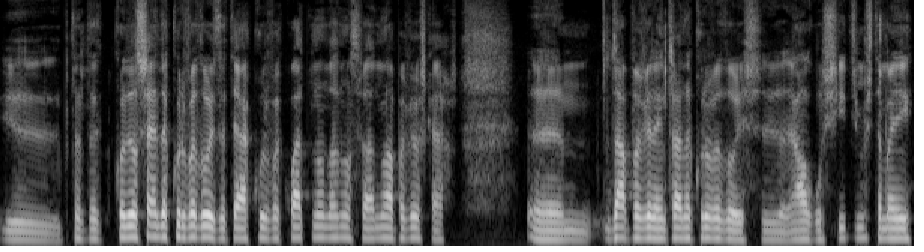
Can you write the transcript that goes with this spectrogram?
e, portanto, quando eles saem da curva 2 até à curva 4, não dá, não, se, não dá para ver os carros. Um, dá para ver a entrar na curva 2 eh, em alguns sítios, mas também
